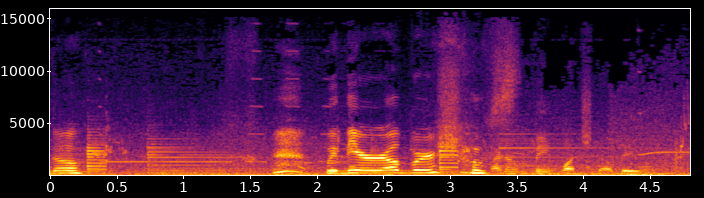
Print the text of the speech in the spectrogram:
Go. With your rubber shoes. Parang Baywatch na, Baywatch.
